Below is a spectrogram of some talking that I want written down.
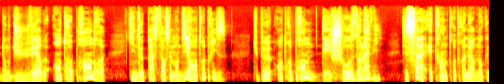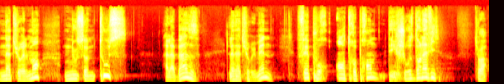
Donc du verbe entreprendre, qui ne veut pas forcément dire entreprise. Tu peux entreprendre des choses dans la vie. C'est ça, être un entrepreneur. Donc naturellement, nous sommes tous, à la base, la nature humaine, fait pour entreprendre des choses dans la vie. Tu vois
